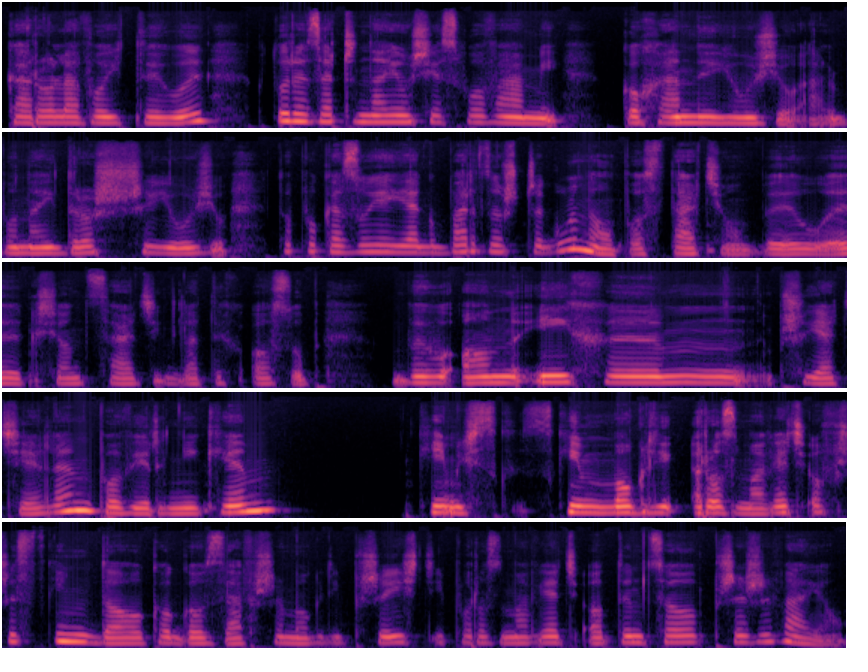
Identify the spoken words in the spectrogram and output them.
Karola Wojtyły, które zaczynają się słowami kochany Józiu albo najdroższy Józiu. To pokazuje, jak bardzo szczególną postacią był y, ksiądz Sadzik dla tych osób. Był on ich przyjacielem, powiernikiem, kimś, z kim mogli rozmawiać o wszystkim, do kogo zawsze mogli przyjść i porozmawiać o tym, co przeżywają.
